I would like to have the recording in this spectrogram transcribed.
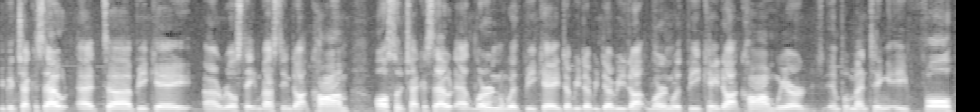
you can check us out at uh, bkrealestateinvesting.com. Also, check us out at Learn with BK, www.learnwithbk.com. We are implementing a full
